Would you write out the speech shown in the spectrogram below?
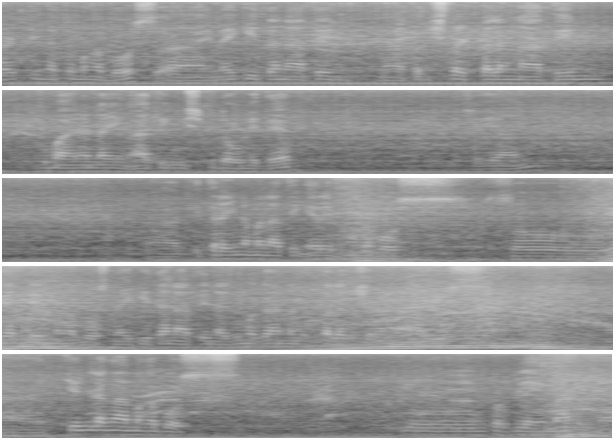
Party na to mga boss. Ay makikita natin na pag start pa lang natin gumana na yung ating speedometer. So yan. At itry naman natin i-rev mga boss. So yan din mga boss. Nakikita natin na gumagana na talaga siya ng maayos. At yun lang nga mga boss yung problema na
